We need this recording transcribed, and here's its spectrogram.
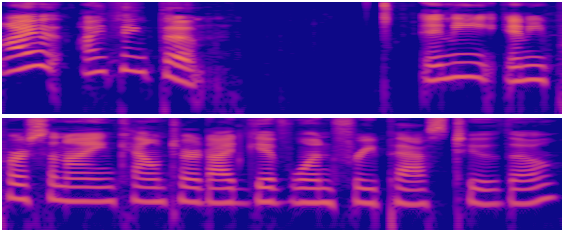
I I think that any any person I encountered, I'd give one free pass to, though,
